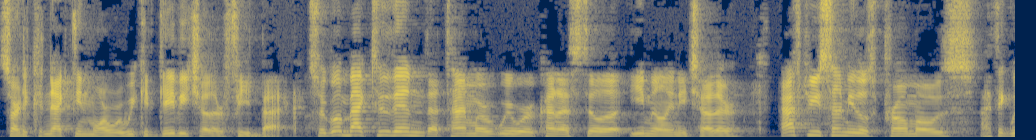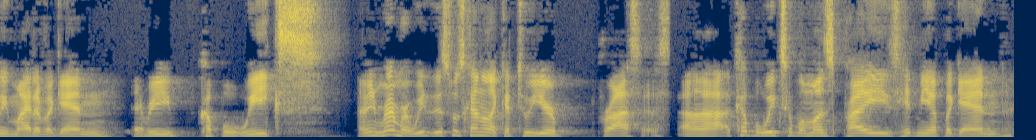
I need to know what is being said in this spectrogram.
started connecting more where we could give each other feedback. So going back to then that time where we were kind of still emailing each other after you sent me those promos i think we might have again every couple weeks. I mean, remember, we, this was kind of like a two year process. Uh, a couple weeks, couple months, probably hit me up again.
